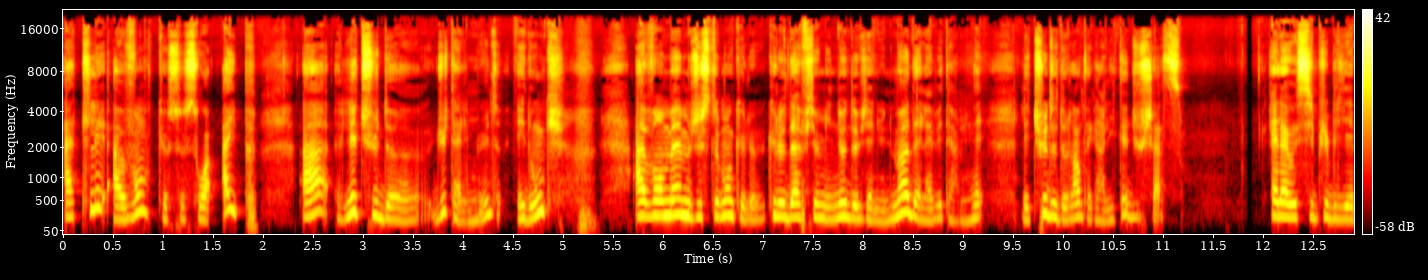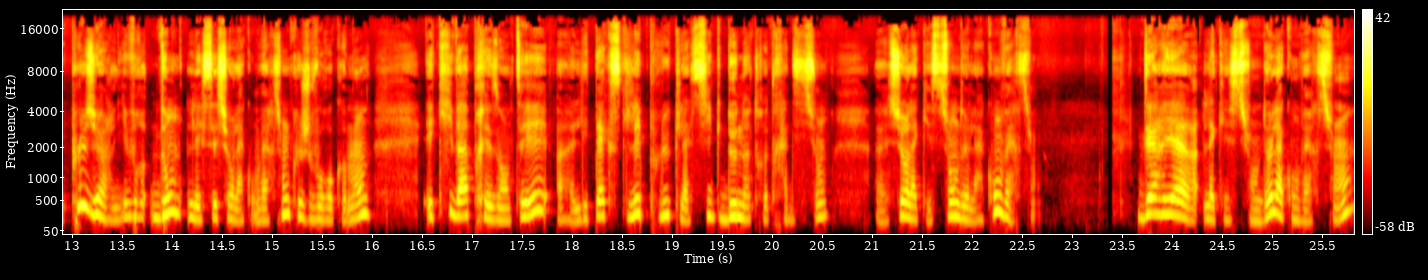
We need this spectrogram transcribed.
attelée avant que ce soit hype à l'étude euh, du Talmud, et donc, avant même justement que le, que le devienne une mode, elle avait terminé l'étude de l'intégralité du chasse. Elle a aussi publié plusieurs livres, dont L'essai sur la conversion que je vous recommande, et qui va présenter euh, les textes les plus classiques de notre tradition euh, sur la question de la conversion. Derrière la question de la conversion,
